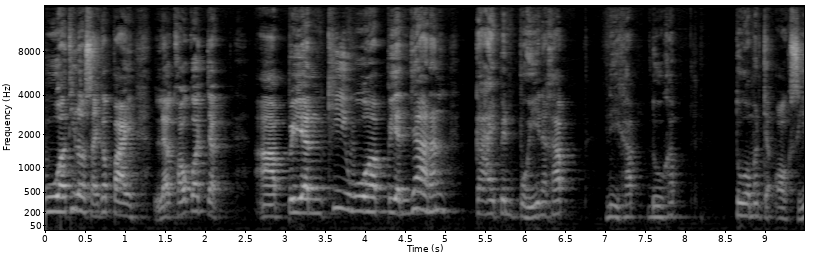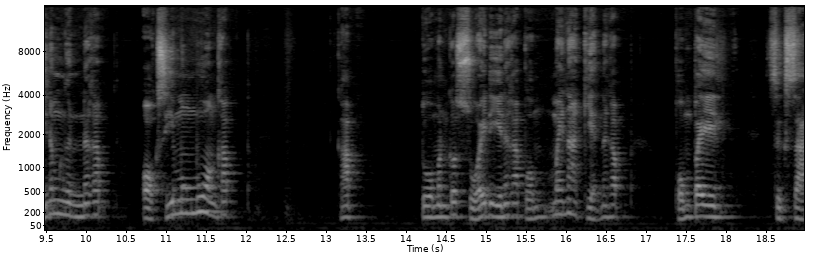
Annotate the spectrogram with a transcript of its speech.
วัวที่เราใส่เข้าไป แล้วเขาก็จะเปลี่ยนขี้วัว เปลี่ยนหญ้านั้นกลายเป็นปุ๋ยนะครับ นี่ครับดูครับ ตัวมันจะออกสีน้ำเงินนะครับ ออกสีม่วงๆครับครับ ตัวมันก็สวยดีนะครับ ผมไม่น่าเกลียดนะครับ ผมไปศึกษา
